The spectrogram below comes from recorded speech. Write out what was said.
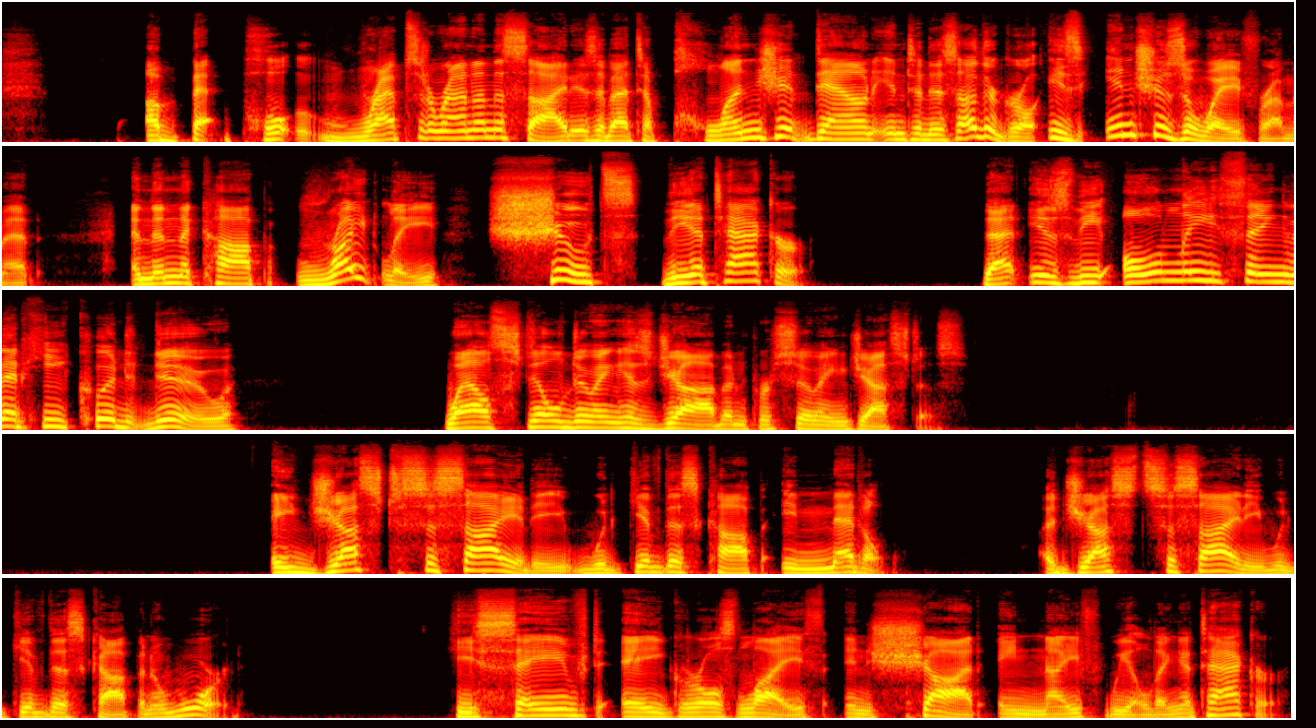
pull, wraps it around on the side, is about to plunge it down into this other girl, is inches away from it, and then the cop rightly shoots the attacker. That is the only thing that he could do while still doing his job and pursuing justice. A just society would give this cop a medal. A just society would give this cop an award. He saved a girl's life and shot a knife wielding attacker.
